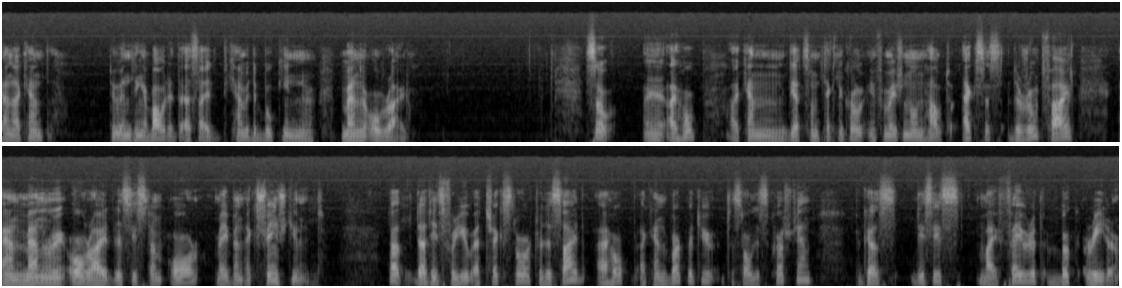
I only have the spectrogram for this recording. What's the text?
and I can't do anything about it as I can with the Bookeen manual override. So uh, I hope I can get some technical information on how to access the root file and manually override the system or maybe an exchange unit. But that is for you at TrekStor to decide. I hope I can work with you to solve this question because this is my favorite book reader.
